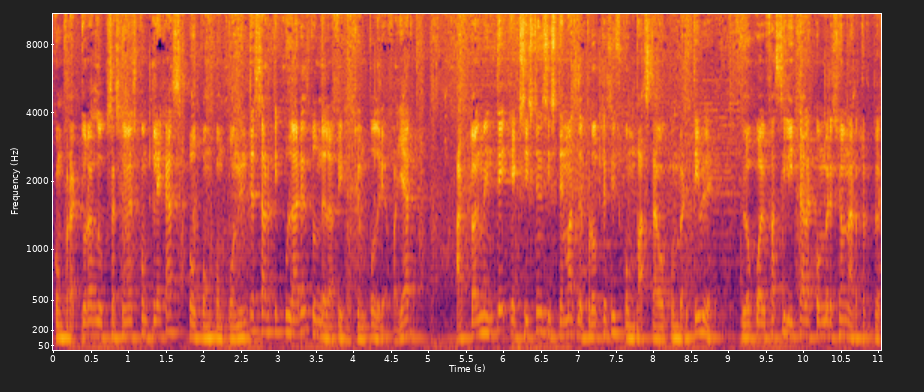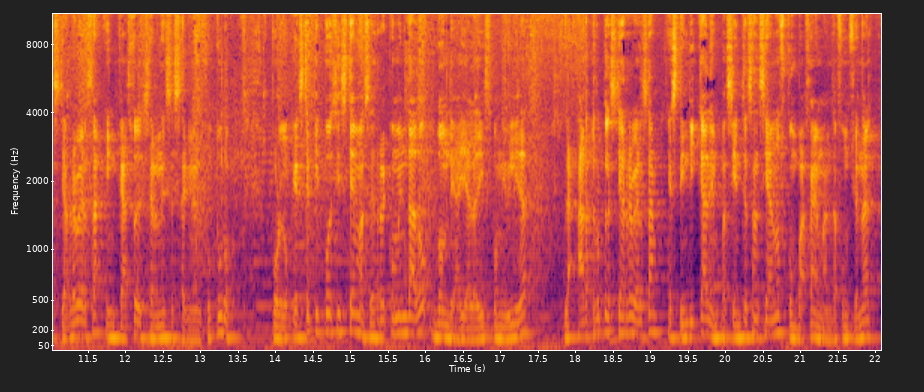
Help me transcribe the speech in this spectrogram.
con fracturas luxaciones complejas o con componentes articulares donde la fijación podría fallar. Actualmente existen sistemas de prótesis con vástago convertible, lo cual facilita la conversión a artroplastia reversa en caso de ser necesario en el futuro, por lo que este tipo de sistemas es recomendado donde haya la disponibilidad. La artroplastia reversa está indicada en pacientes ancianos con baja demanda funcional,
